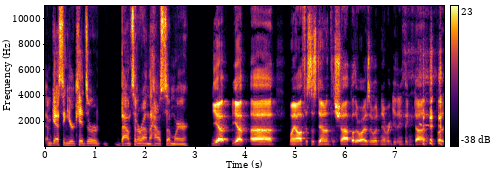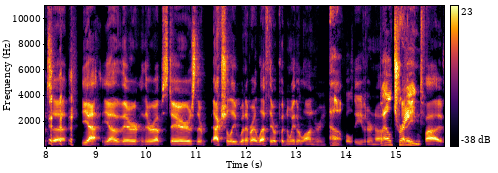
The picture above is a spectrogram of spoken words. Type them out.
I'm guessing your kids are bouncing around the house somewhere. Yep, yep. Uh, my office is down at the shop. Otherwise, I would never get anything done. But uh, yeah, yeah, they're they're upstairs. They're actually, whenever I left, they were putting away their laundry. Oh, believe it or not, well trained. Five.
